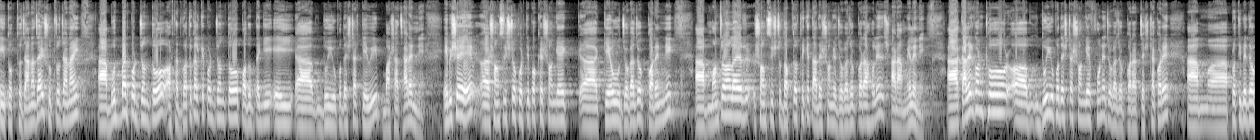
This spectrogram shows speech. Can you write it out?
এই তথ্য জানা যায়। সূত্র জানায় বুধবার পর্যন্ত, অর্থাৎ গতকালকে পর্যন্ত পদত্যাগী এই দুই উপদেষ্টার কেউই বাসা ছাড়েননি। এ বিষয়ে সংশ্লিষ্ট কর্তৃপক্ষের সঙ্গে কেউ যোগাযোগ করেননি। মন্ত্রণালয়ের সংশ্লিষ্ট দপ্তর থেকে তাদের সঙ্গে যোগাযোগ করা হলে সাড়া মেলেনি। কালের কণ্ঠ দুই উপদেষ্টার সঙ্গে ফোনে যোগাযোগ করার চেষ্টা করে। প্রতিবেদক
